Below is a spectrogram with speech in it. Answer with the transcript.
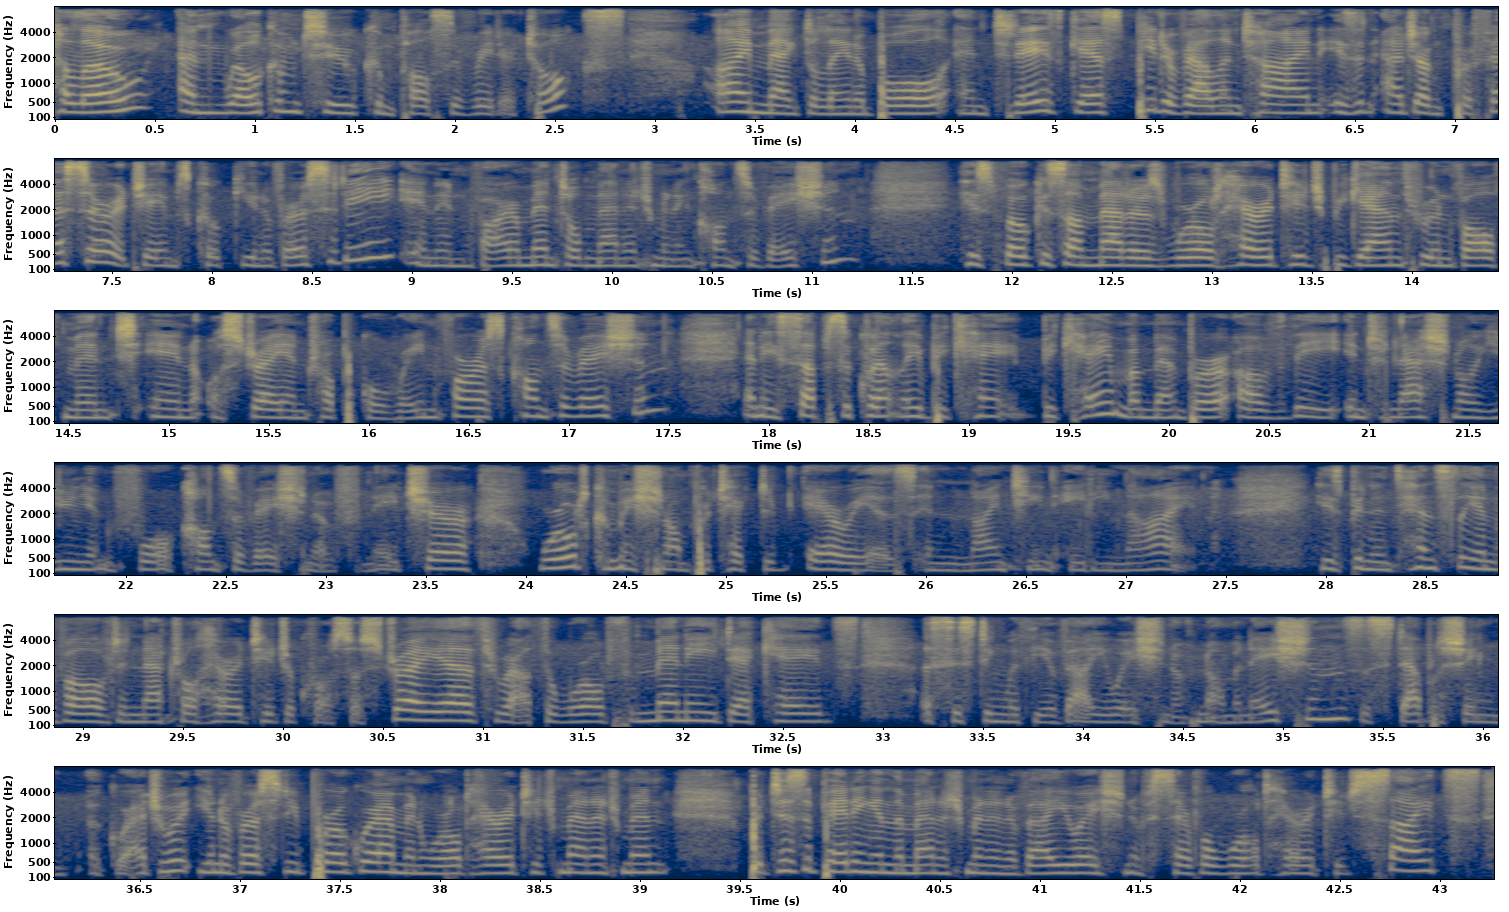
Hello, and welcome to Compulsive Reader Talks. I'm Magdalena Ball, and today's guest, Peter Valentine, is an adjunct professor at James Cook University in environmental management and conservation. His focus on matters World Heritage began through involvement in Australian tropical rainforest conservation, and he subsequently became, became a member of the International Union for Conservation of Nature World Commission on Protected Areas in 1989. He's been intensely involved in natural heritage across Australia, throughout the world for many decades, assisting with the evaluation of nominations, establishing a graduate university program in World Heritage Management, participating in the management and evaluation of several World Heritage sites,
